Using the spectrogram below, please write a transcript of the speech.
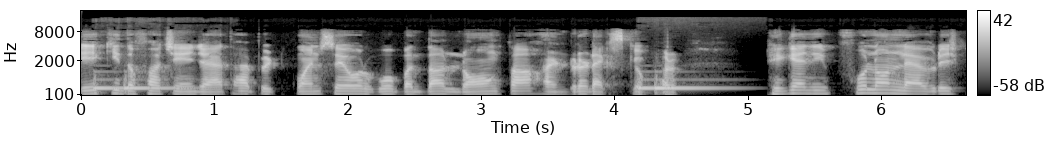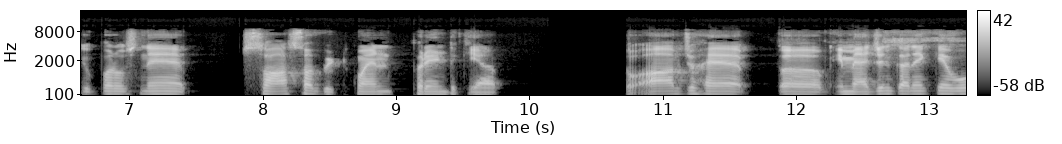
एक ही दफ़ा चेंज आया था बिटकॉइन से और वो बंदा लॉन्ग था हंड्रेड एक्स के ऊपर। ठीक है जी, फुल ऑन लेवरेज के ऊपर उसने 700 बिटकॉइन प्रिंट किया। तो आप जो है इमेजिन करें कि वो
